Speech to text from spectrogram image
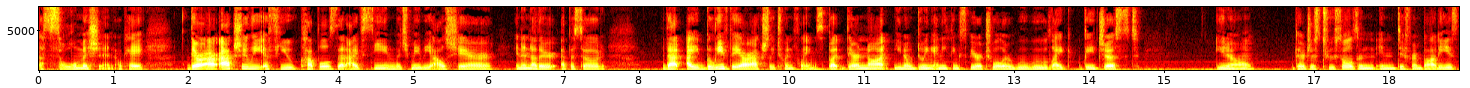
a soul mission, okay? There are actually a few couples that I've seen, which maybe I'll share in another episode, that I believe they are actually twin flames, but they're not, you know, doing anything spiritual or woo woo. Like they just, you know, they're just two souls in, in different bodies.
